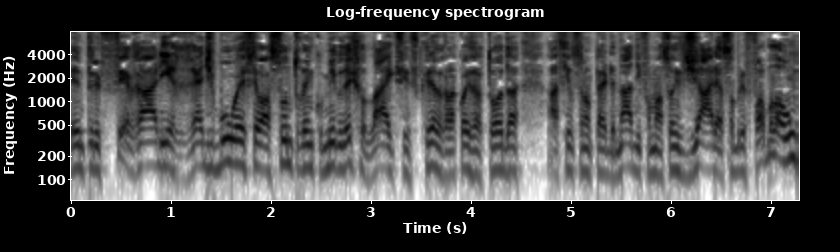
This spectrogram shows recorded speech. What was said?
entre Ferrari e Red Bull. Esse é o assunto. Vem comigo, deixa o like, se inscreva, aquela coisa toda. Assim você não perde nada. Informações diárias sobre Fórmula 1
